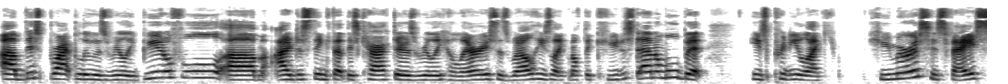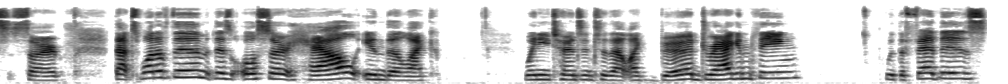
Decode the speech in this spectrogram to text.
Um, this bright blue is really beautiful. Um, I just think that this character is really hilarious as well. He's like not the cutest animal, but he's pretty like humorous, his face. So that's one of them. There's also Howl in the like, when he turns into that like bird dragon thing with the feathers.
